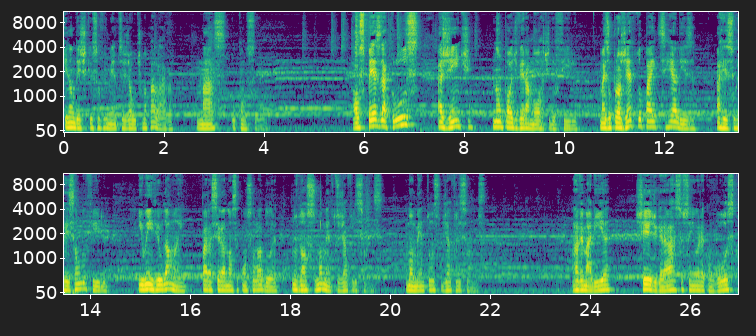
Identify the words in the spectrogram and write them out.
que não deixe que o sofrimento seja a última palavra, mas o consolo. Aos pés da cruz, a gente não pode ver a morte do filho, mas o projeto do Pai que se realiza, a ressurreição do filho e o envio da mãe para ser a nossa consoladora nos nossos momentos de aflições. Momentos de aflições. Ave Maria, cheia de graça, o Senhor é convosco.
